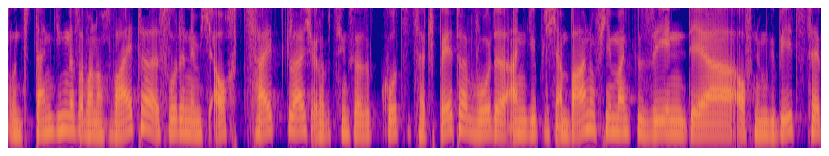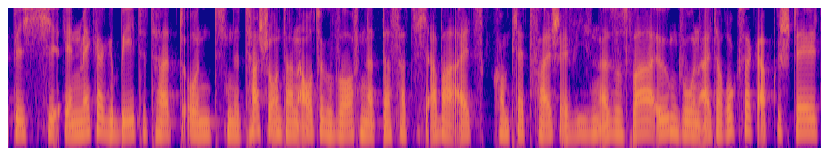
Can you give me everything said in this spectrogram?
Und dann ging das aber noch weiter. Es wurde nämlich auch zeitgleich oder beziehungsweise kurze Zeit später wurde angeblich am Bahnhof jemand gesehen, der auf einem Gebetsteppich in Mekka gebetet hat und eine Tasche unter ein Auto geworfen hat. Das hat sich aber als komplett falsch erwiesen. Also es war irgendwo ein alter Rucksack abgestellt.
